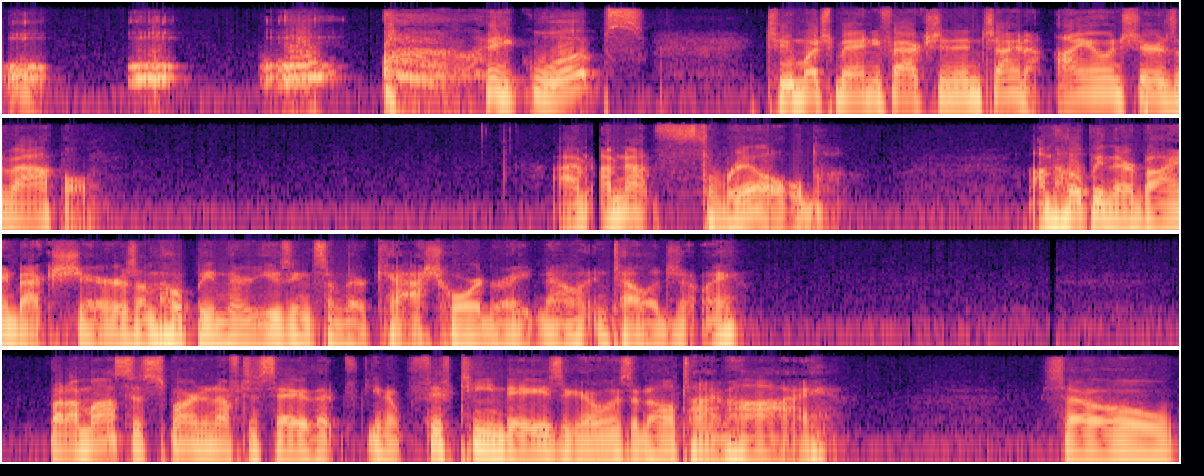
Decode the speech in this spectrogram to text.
Oh, oh, oh. like, whoops, too much manufacturing in China. I own shares of Apple. I'm, I'm not thrilled. I'm hoping they're buying back shares. I'm hoping they're using some of their cash hoard right now intelligently. But I'm also smart enough to say that, you know, 15 days ago was an all time high. So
